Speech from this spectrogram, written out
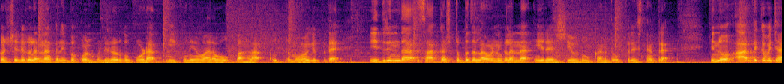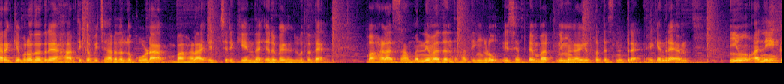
ಕೌಶಲ್ಯಗಳನ್ನು ಕಲಿಬೇಕು ಅಂದ್ಕೊಂಡಿರೋರಿಗೂ ಕೂಡ ಈ ಕೊನೆಯ ವಾರವು ಬಹಳ ಉತ್ತಮವಾಗಿರ್ತದೆ. ಇದರಿಂದ ಸಾಕಷ್ಟು ಬದಲಾವಣೆಗಳನ್ನು ಈ ರಾಶಿಯವರು ಕಾಣ್ತಾ ಹೋಗ್ತಾರೆ ಸ್ನೇಹಿತರೆ. ಇನ್ನು ಆರ್ಥಿಕ ವಿಚಾರಕ್ಕೆ ಬರೋದಾದರೆ ಆರ್ಥಿಕ ವಿಚಾರದಲ್ಲೂ ಕೂಡ ಬಹಳ ಎಚ್ಚರಿಕೆಯಿಂದ ಇರಬೇಕಾಗಿರುತ್ತದೆ ಬಹಳ ಸಾಮಾನ್ಯವಾದಂತಹ ತಿಂಗಳು ಈ ಸೆಪ್ಟೆಂಬರ್ ನಿಮಗಾಗಿರ್ತದೆ ಸ್ನೇಹಿತರೆ. ಏಕೆಂದರೆ ನೀವು ಅನೇಕ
